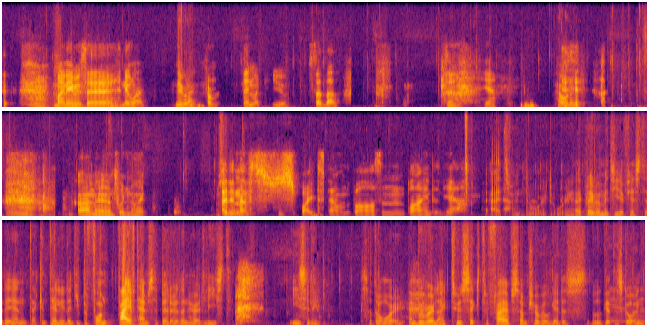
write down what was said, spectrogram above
My name is uh, Nikolai Nikolai? from Denmark. You said that. So, yeah. How old are you? oh man, I'm uh, 29. I didn't have s- spite down on the bars and blind and yeah. Ah, it's fine. Don't worry. Don't worry. I played with Matiev yesterday, and I can tell you that you performed five times better than her at least, easily. So don't worry. And we were like two six to five, so I'm sure we'll get this. We'll get this going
